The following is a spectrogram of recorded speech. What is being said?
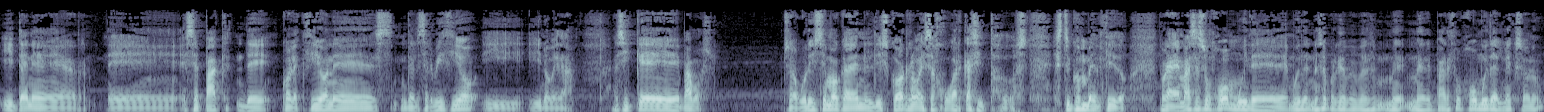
y tener eh, ese pack de colecciones del servicio y novedad. Así que vamos, segurísimo que en el Discord lo vais a jugar casi todos. Estoy convencido. Porque además es un juego muy de, muy de, no sé por qué, me, parece un juego muy del Nexo, ¿no?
